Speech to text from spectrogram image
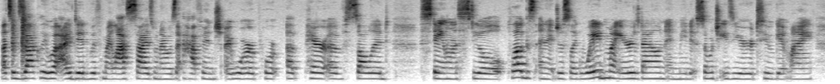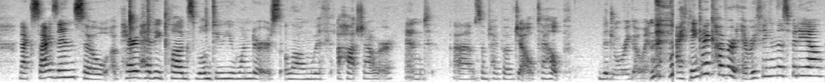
That's exactly what I did with my last size when I was at half inch. I wore a, a pair of solid stainless steel plugs and it just like weighed my ears down and made it so much easier to get my next size in. So a pair of heavy plugs will do you wonders along with a hot shower and um, some type of gel to help the jewelry go in. I think I covered everything in this video.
